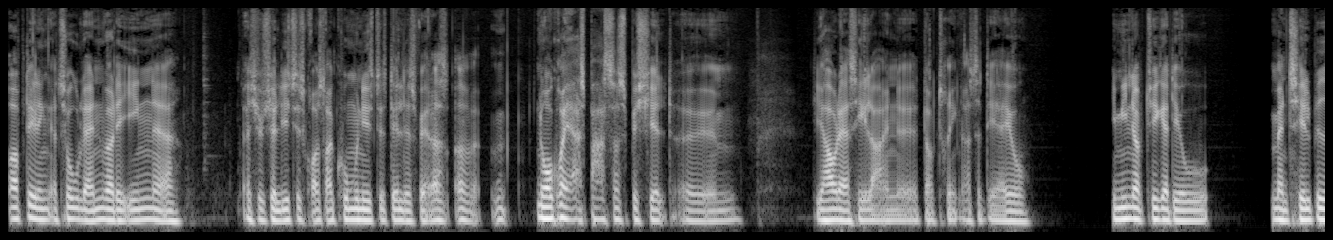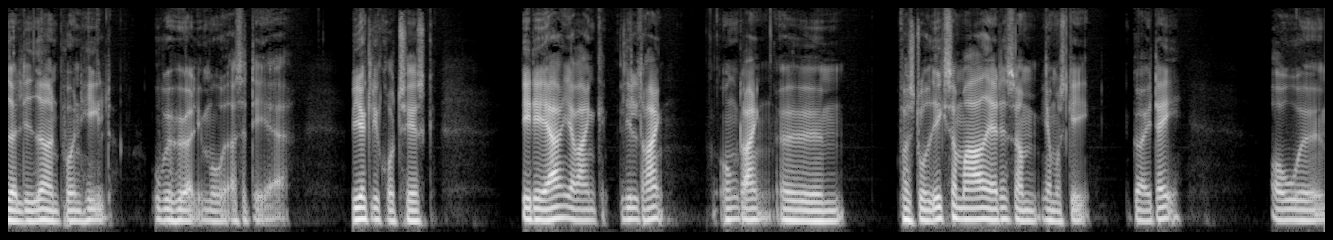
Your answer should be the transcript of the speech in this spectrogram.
opdeling af to lande, hvor det ene er, er socialistisk, og kommunistisk. Det er lidt svært. Og Nordkorea er bare så specielt. Øh, de har jo deres hele egen øh, doktrin. Altså, det er jo... I min optik er det jo... Man tilbeder lederen på en helt ubehørlig måde. Altså, det er virkelig grotesk. DDR, jeg var en lille dreng, ung dreng, øh, forstod ikke så meget af det, som jeg måske gør i dag. Og øh,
